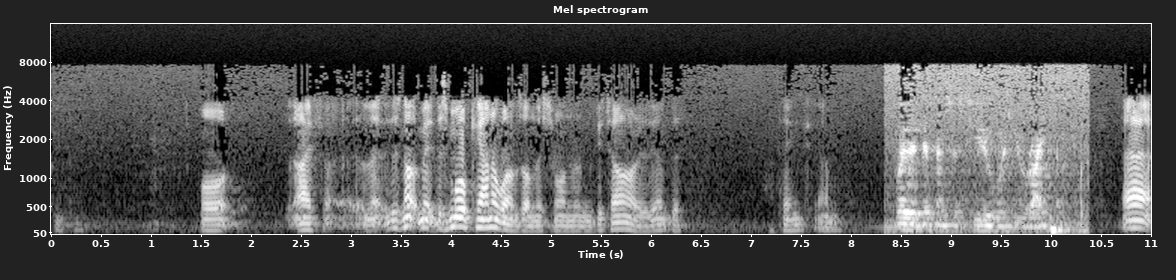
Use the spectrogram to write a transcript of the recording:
something. Or I uh, there's not there's more piano ones on this one than guitar, isn't there? I think. Um, What are the differences to you when you write them? Uh,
